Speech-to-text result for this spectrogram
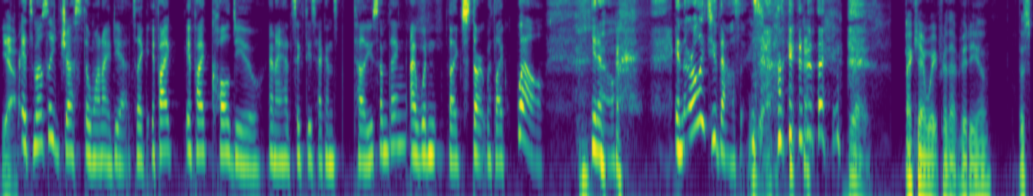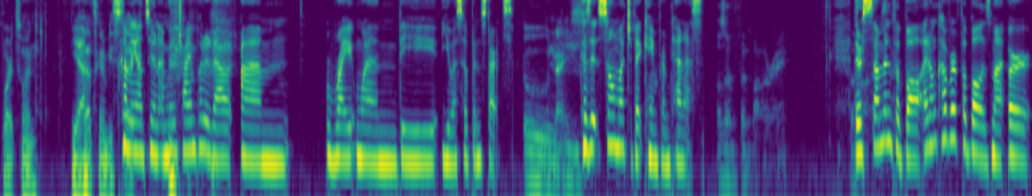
Yeah. It's mostly just the one idea. It's like if I if I called you and I had 60 seconds to tell you something, I wouldn't like start with like, well, you know, in the early 2000s. right. I can't wait for that video, the sports one. Yeah. That's gonna be It's coming out soon. I'm going to try and put it out um, right when the U.S. Open starts Ooh, nice. because it's so much of it came from tennis. Also football, right? There's some in football. I don't cover football as much or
